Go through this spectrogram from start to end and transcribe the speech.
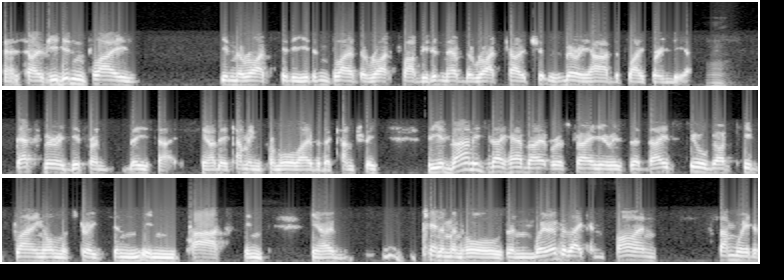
And so if you didn't play in the right city, you didn't play at the right club, you didn't have the right coach, it was very hard to play for India. Hmm. That's very different these days. You know, they're coming from all over the country. The advantage they have over Australia is that they've still got kids playing on the streets in, in parks, in, you know, tenement halls and wherever they can find somewhere to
